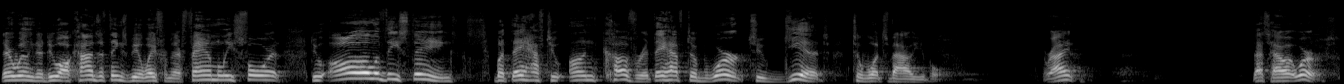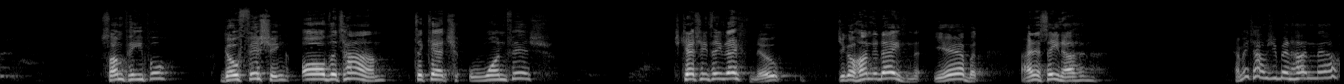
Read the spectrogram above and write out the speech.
They're willing to do all kinds of things, be away from their families for it, do all of these things, but they have to uncover it. They have to work to get to what's valuable. Right? That's how it works. Some people go fishing all the time to catch one fish. Did you catch anything today? Nope. Did you go hunting today? Yeah, but I didn't see nothing. How many times you been hunting now?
